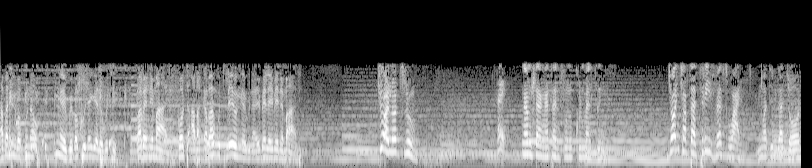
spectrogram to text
abaningi bafuna ingekwe bakhulekele ukuthi babe nemali kodwa abacabanga ukuthi leyo ngekwe nayo ibele ibe nemali True or not true? Hey, namhlanje ngathi andifuna ukukhuluma liqiniso. John chapter 3 verse 1. encwadini kajohn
